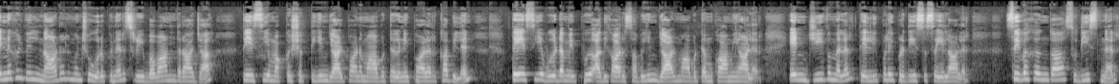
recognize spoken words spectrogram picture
இந்நிகழ்வில் நாடாளுமன்ற உறுப்பினர் ஸ்ரீ பவானந்தராஜா தேசிய மக்கள் சக்தியின் யாழ்ப்பாண மாவட்ட இணைப்பாளர் கபிலன் தேசிய வீடமைப்பு அதிகார சபையின் யாழ் மாவட்ட முகாமியாளர் என். ஜீவமலர் தெல்லிப்பளை பிரதேச செயலாளர் சிவகங்கா சுதீஷ்னர்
